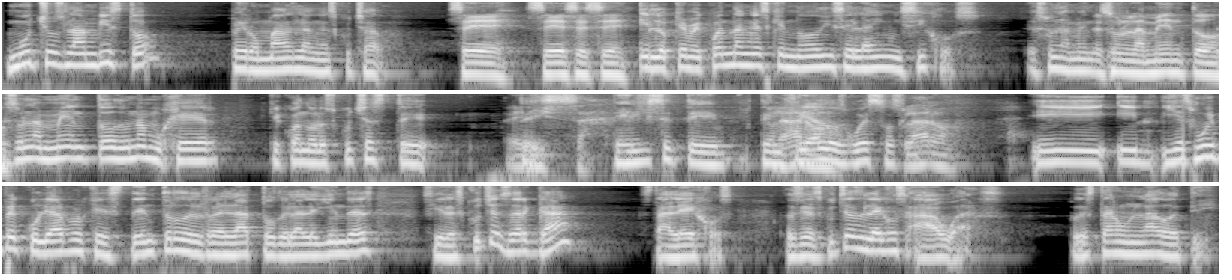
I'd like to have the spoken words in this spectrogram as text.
Muchos la han visto, pero más la han escuchado. Sí, sí, sí, sí. Y lo que me cuentan es que no dice la y mis hijos. Es un lamento. Es un lamento. Es un lamento de una mujer que cuando lo escuchas te... Te eriza. Te, te, te Claro, enfría los huesos. Claro. Y, y- y es muy peculiar porque es dentro del relato de la leyenda es, si la escuchas cerca, está lejos. Pero si la escuchas lejos, aguas. Puede estar a un lado de ti.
